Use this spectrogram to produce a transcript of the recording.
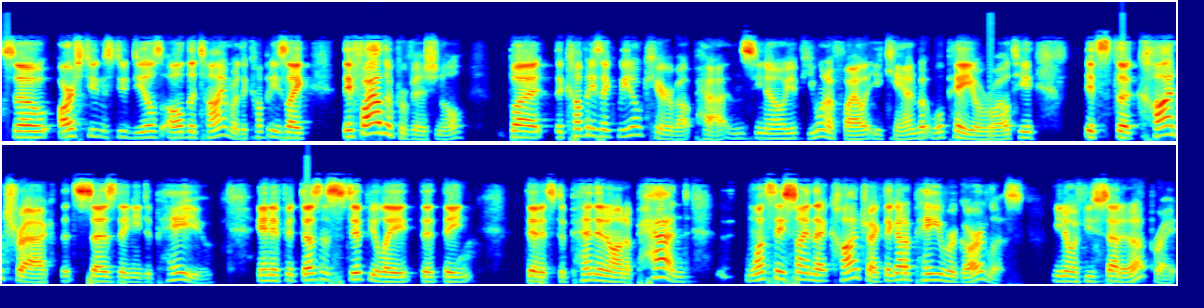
So our students do deals all the time where the company's like, they filed a provisional, but the company's like, we don't care about patents. You know, if you want to file it, you can, but we'll pay you a royalty. It's the contract that says they need to pay you. And if it doesn't stipulate that they that it's dependent on a patent, once they sign that contract, they got to pay you regardless. You know, if you set it up right.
